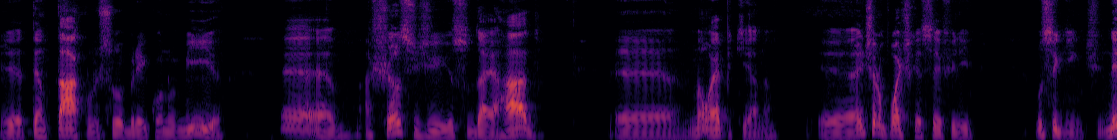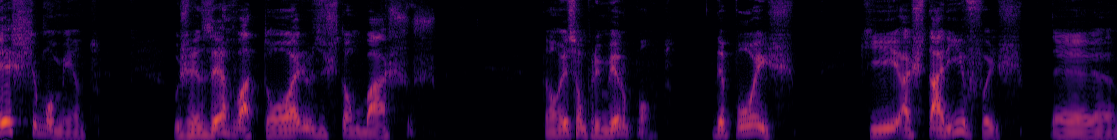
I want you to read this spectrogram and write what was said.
é, tentáculos sobre a economia, é, a chance de isso dar errado é, não é pequena. É, a gente não pode esquecer, Felipe, o seguinte: neste momento, os reservatórios estão baixos. Então, esse é um primeiro ponto. Depois que as tarifas é,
